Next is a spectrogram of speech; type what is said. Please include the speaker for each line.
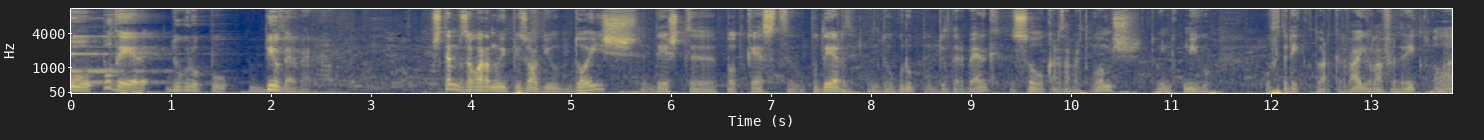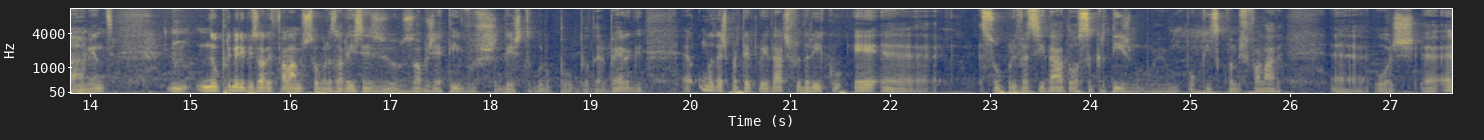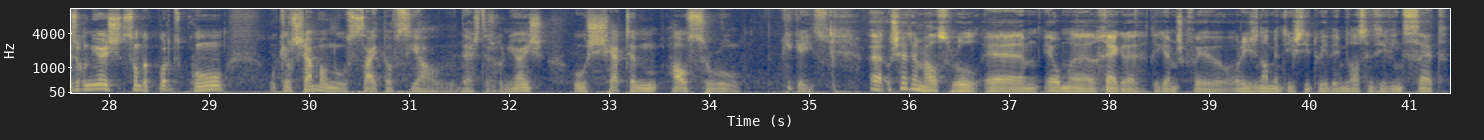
Speaker 1: O poder do grupo Bilderberg. Estamos agora no episódio 2 deste podcast O Poder do Grupo Bilderberg. Sou o Carlos Alberto Gomes, tenho comigo o Frederico Duarte Carvalho. Olá, Frederico.
Speaker 2: Olá.
Speaker 1: Novamente. No primeiro episódio falámos sobre as origens e os objetivos deste grupo Bilderberg. Uma das particularidades, Frederico, é eh, a sua privacidade ou secretismo. É um pouco isso que vamos falar eh, hoje. Eh, As reuniões são de acordo com o que eles chamam no site oficial destas reuniões o Chatham House Rule. O que é, é isso?
Speaker 2: Ah, o Chatham House Rule é, é uma regra, digamos que foi originalmente instituída em 1927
